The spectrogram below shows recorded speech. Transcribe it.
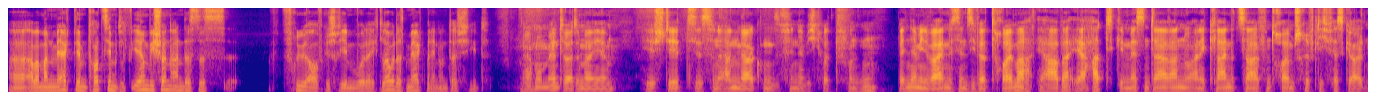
Äh, aber man merkt dem trotzdem irgendwie schon an, dass es früh aufgeschrieben wurde. Ich glaube, das merkt man den Unterschied. Ja, Moment, warte mal hier. Hier steht, hier ist so eine Anmerkung, finde habe ich gerade gefunden. Benjamin war ein intensiver Träumer, aber er hat, gemessen daran, nur eine kleine Zahl von Träumen schriftlich festgehalten.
